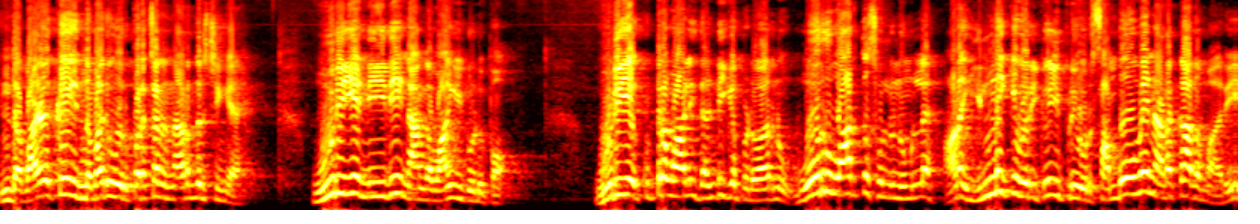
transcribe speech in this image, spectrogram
இந்த வழக்கு இந்த மாதிரி ஒரு பிரச்சனை நடந்துருச்சுங்க. உரிய நீதி நாங்கள் வாங்கி கொடுப்போம். உரிய குற்றவாளி தண்டிக்கப்படுவார்னு ஒரு வார்த்தை சொல்லணும்ல. ஆனா இன்னைக்கு வரைக்கும் இப்படி ஒரு சம்பவமே நடக்காத மாதிரி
